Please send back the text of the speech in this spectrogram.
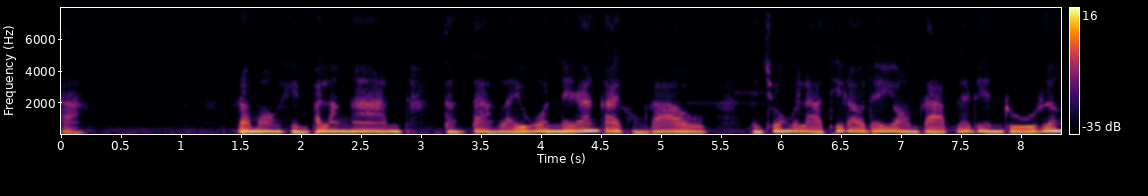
ค่ะ เรามองเห็นพลังงานต่างๆ ไหลวนในร่างกายของเรา เป็นช่วงเวลาที่เราได้ยอมรับและเรียนรู้เรื่อง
